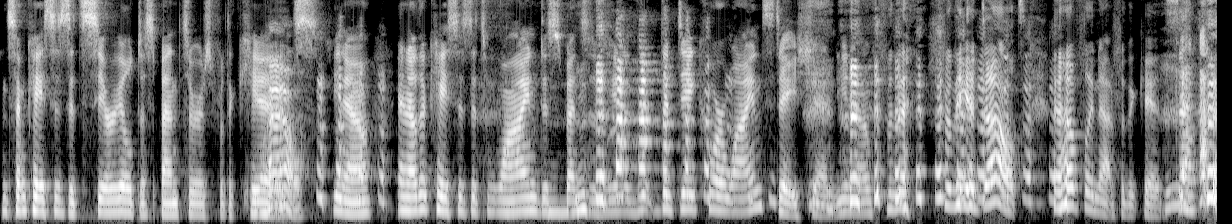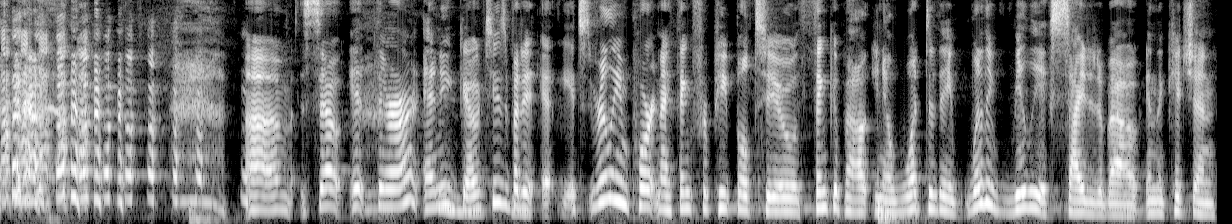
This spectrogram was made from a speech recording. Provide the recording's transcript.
In some cases, it's cereal dispensers for the kids. Wow. You know, in other cases, it's wine dispensers. You know, the, the Dacor wine station. You know, for the for the adults, and hopefully not for the kids. So, um, so it, there aren't any go tos, but it, it, it's really important, I think, for people to think about. You know, what do they what are they really excited about in the kitchen?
